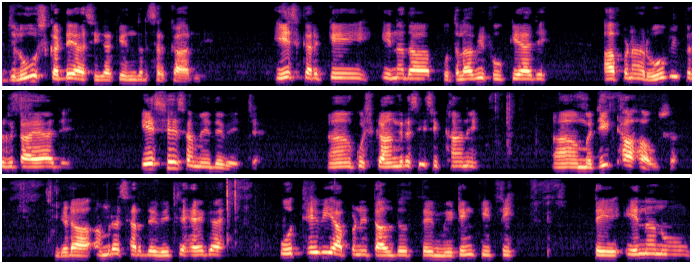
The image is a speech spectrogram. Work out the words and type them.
ਜਲੂਸ ਕੱਢਿਆ ਸੀਗਾ ਕੇਂਦਰ ਸਰਕਾਰ ਨੇ। ਇਸ ਕਰਕੇ ਇਹਨਾਂ ਦਾ ਪੁਤਲਾ ਵੀ ਫੂਕਿਆ ਜੇ, ਆਪਣਾ ਰੋਹ ਵੀ ਪ੍ਰਗਟਾਇਆ ਜੇ। ਇਸੇ ਸਮੇਂ ਦੇ ਵਿੱਚ ਕੁਝ ਕਾਂਗਰਸੀ ਸਿੱਖਾਂ ਨੇ ਮਜੀਠਾ ਹਾਊਸ, ਜਿਹੜਾ ਅੰਮ੍ਰਿਤਸਰ ਦੇ ਵਿੱਚ ਹੈਗਾ, ਉੱਥੇ ਵੀ ਆਪਣੇ ਤਲ ਦੇ ਉੱਤੇ ਮੀਟਿੰਗ ਕੀਤੀ। ਤੇ ਇਹਨਾਂ ਨੂੰ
